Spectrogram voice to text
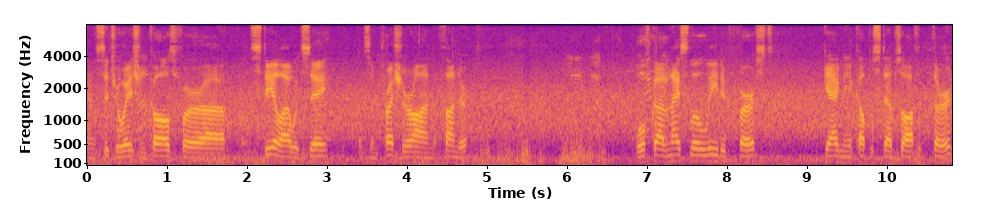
And the situation calls for uh, steal, I would say, and some pressure on the Thunder. Wolf got a nice little lead at first. Gagne a couple steps off at third.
